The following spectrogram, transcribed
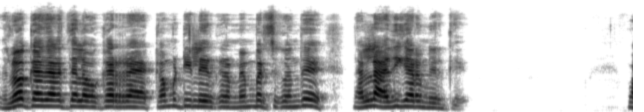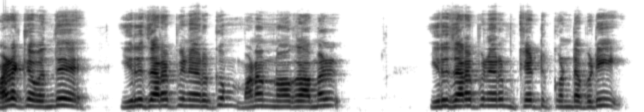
அந்த லோக் அதாலத்தில் உட்கார்ற கமிட்டியில் இருக்கிற மெம்பர்ஸுக்கு வந்து நல்ல அதிகாரம் இருக்குது வழக்கை வந்து இரு தரப்பினருக்கும் மனம் நோகாமல் இரு தரப்பினரும் கேட்டுக்கொண்டபடி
